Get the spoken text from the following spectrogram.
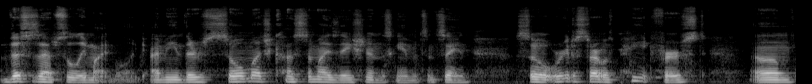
this is absolutely mind-blowing. I mean, there's so much customization in this game. It's insane. So we're going to start with paint first. Um,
